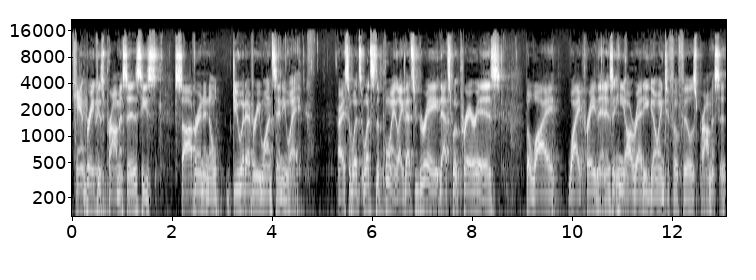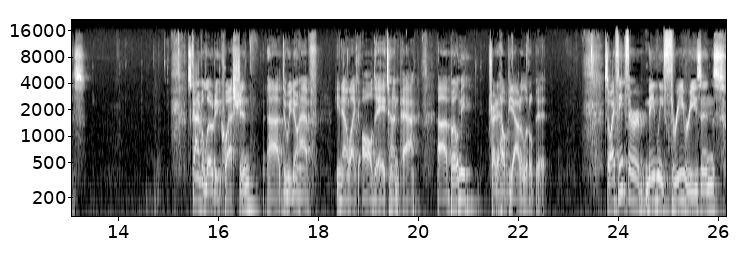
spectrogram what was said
can't break his promises. He's sovereign and he'll do whatever he wants anyway. All right? So what's what's the point? Like that's great. That's what prayer is. But why why pray then? Isn't he already going to fulfill his promises? It's kind of a loaded question uh, that we don't have, you know, like all day to unpack. Uh, but let me try to help you out a little bit. So I think there are mainly three reasons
